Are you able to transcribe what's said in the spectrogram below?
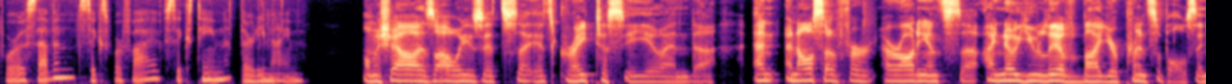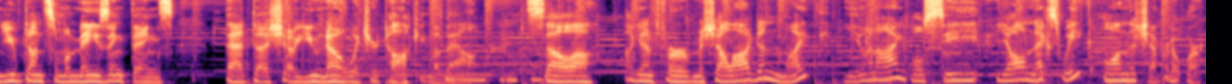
407 645 1639. Well, Michelle, as always, it's uh, it's great to see you, and uh, and and also for our audience, uh, I know you live by your principles, and you've done some amazing things that uh, show you know what you're talking about. So uh, again, for Michelle Ogden, Mike, you and I will see y'all next week on the Shepherd at Work.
